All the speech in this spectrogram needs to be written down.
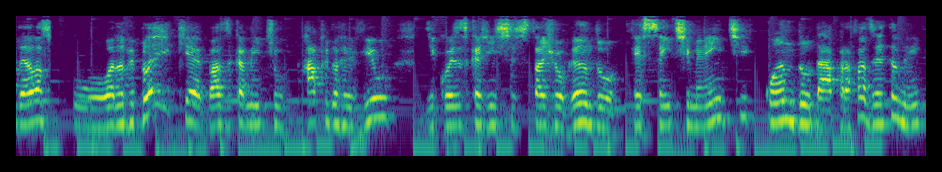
delas, o Another Play, que é basicamente um rápido review de coisas que a gente está jogando recentemente, quando dá para fazer também.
